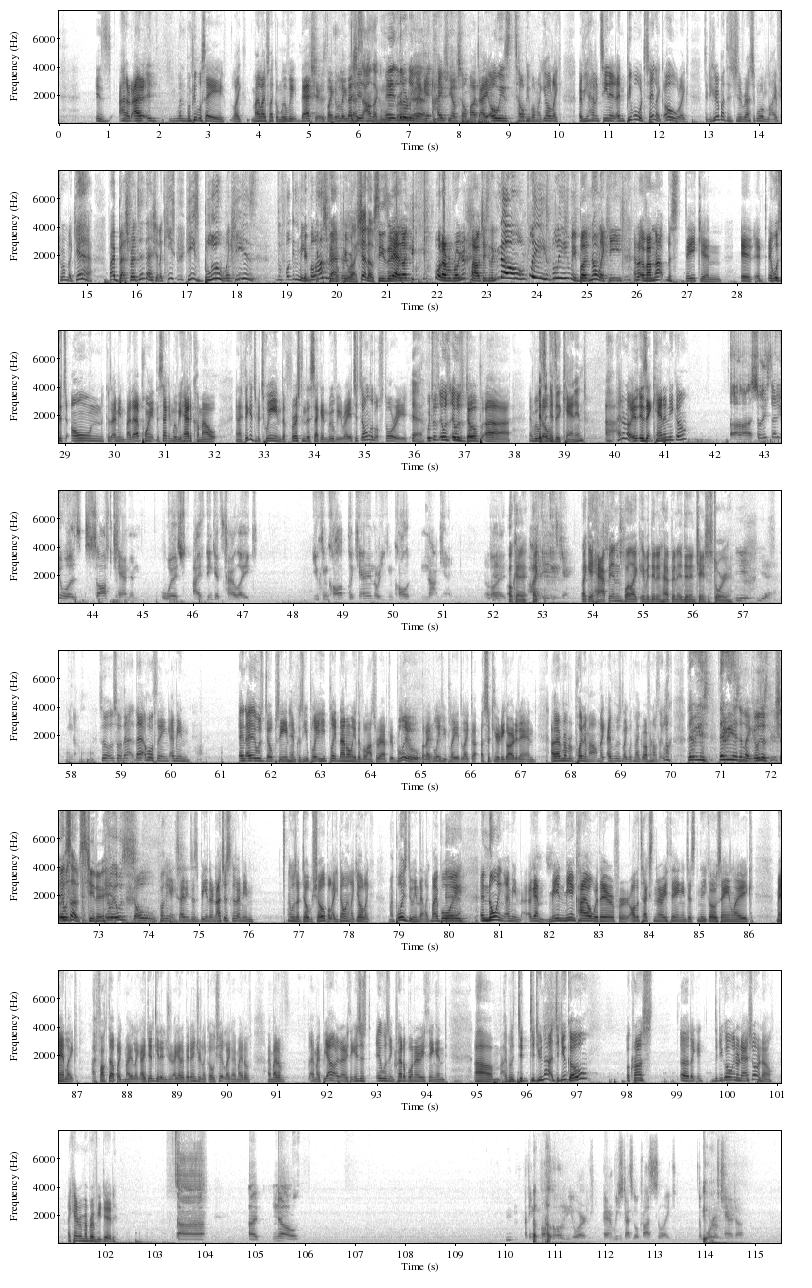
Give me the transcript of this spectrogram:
is I don't I it, when when people say like my life's like a movie, that shit is like like that, That shit sounds like a movie, It bro. literally Yeah. like it hypes me up so much. I always tell people I'm like, yo, like if you haven't seen it, and people would say like, oh, like did you hear about this Jurassic World live tour? I'm like, yeah, my best friend's in that shit. Like he's he's blue, like he is the fucking main People, Velociraptor. people, people were like, "Shut up, Cesar." Yeah, like whatever, bro. You're cloud chasing. Like, no, please believe me. But no, like he. And if I'm not mistaken, it it, it was its own. Because I mean, by that point, the second movie had come out, and I think it's between the first and the second movie, right? It's its own little story. Yeah. Which was it was it was dope. Uh, and we would. Is, always- is it canon? Uh, I don't know. Is, is it canon, Nico? Uh, so they said it was soft canon, which I think it's kind of like you can call it canon or you can call it not canon. But Okay, I like think it's canon. like it happened, but like if it didn't happen, it didn't change the story. Yeah. yeah. No. So so that that whole thing, I mean, and it was dope seeing him because you play he played not only the Velociraptor Blue, but I believe he played like a, a security guard in it. And I remember pointing him out. I'm like, I was like with my girlfriend. I was like, look, there he is, there he is, and like it was just She's it like, was "What's up, cheater?" it, it was so fucking exciting just being there. Not just because I mean, it was a dope show, but like knowing like yo like my boy's doing that, like my boy, Yeah. and knowing I mean again me and me and Kyle were there for all the text and everything, and just Nico saying like, man like. I fucked up. Like my like I did get injured. I got a bit injured. Like oh shit. Like I might have I might have I might be out and everything. It's just it was incredible and everything. And um I believe did did you not did you go across uh like did you go international or no? I can't remember if you did. Uh, uh, no. I think Uh, uh, Buffalo, New York, and we just got to go across to like the border of Canada.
